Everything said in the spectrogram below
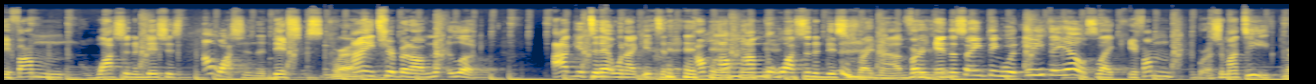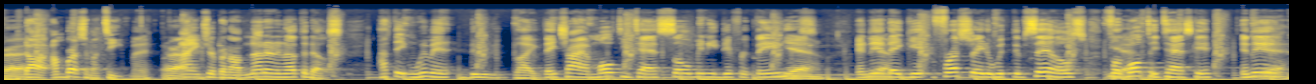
if I'm washing the dishes, I'm washing the dishes. Right. I ain't tripping off. no- Look. I get to that when I get to that. I'm, I'm, I'm washing the dishes right now. And the same thing with anything else. Like if I'm brushing my teeth, Right. dog, I'm brushing my teeth, man. Right. I ain't tripping off none of the nothing else. I think women do like they try and multitask so many different things. Yeah. And then Yeah. they get frustrated with themselves for Yeah. multitasking. And then Yeah.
